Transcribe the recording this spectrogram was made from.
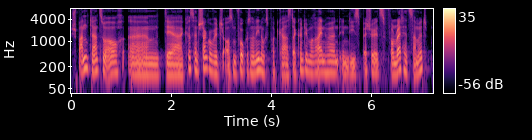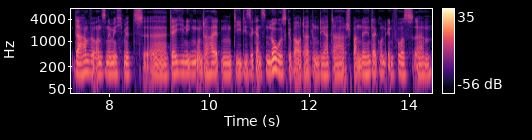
Spannend dazu auch ähm, der Christian Stankovic aus dem Focus on Linux Podcast. Da könnt ihr mal reinhören in die Specials vom Red Hat Summit. Da haben wir uns nämlich mit äh, derjenigen unterhalten, die diese ganzen Logos gebaut hat. Und die hat da spannende Hintergrundinfos, ähm,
